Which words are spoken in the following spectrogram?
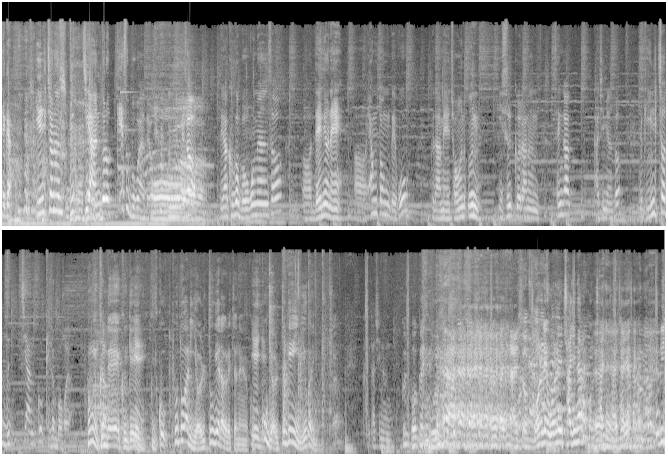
그러니까 일정은 늦지 않도록 계속 먹어야 돼요. 그래서 내가 그거 먹으면서 어, 내년에 어, 형통되고 그 다음에 좋은 운 있을 거라는 생각 가지면서 이렇게 일처 늦지 않고 계속 먹어요. 형님 근데 그게 예. 그꼭 포도알이 12개라 그랬잖아요. 예, 예. 꼭 12개인 이유가 있나요? 그까지는 거기까지 모르 거기까지는 알 수 없어 원래 원래 자기 나라 건 자기 자기가 자기. 우리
